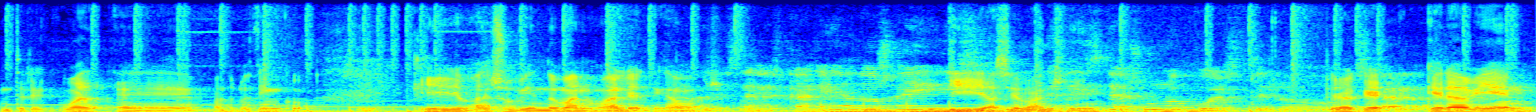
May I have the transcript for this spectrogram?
entre 4 o 5 y van subiendo manuales, digamos. están escaneados ahí Y ya si se van necesitas uno, pues te lo Pero que, era bien,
